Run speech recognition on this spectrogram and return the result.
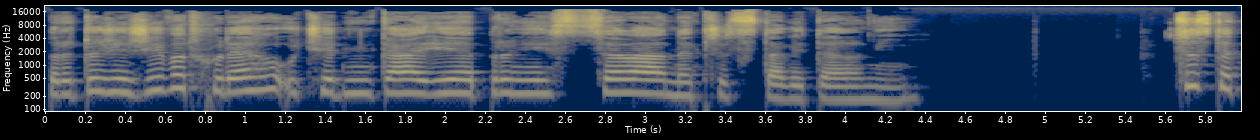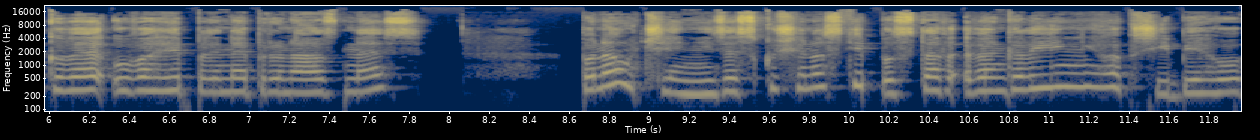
protože život chudého učedníka je pro něj zcela nepředstavitelný. Co z takové úvahy plyne pro nás dnes? Ponaučení ze zkušenosti postav evangelijního příběhu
